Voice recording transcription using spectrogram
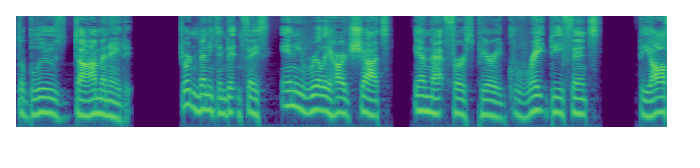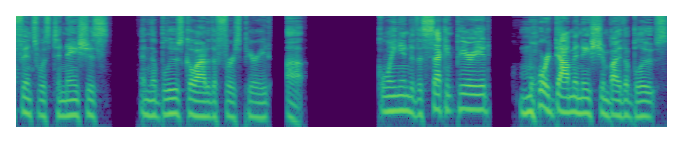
the Blues dominated. Jordan Binnington didn't face any really hard shots in that first period. Great defense, the offense was tenacious, and the Blues go out of the first period up. Going into the second period, more domination by the Blues.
